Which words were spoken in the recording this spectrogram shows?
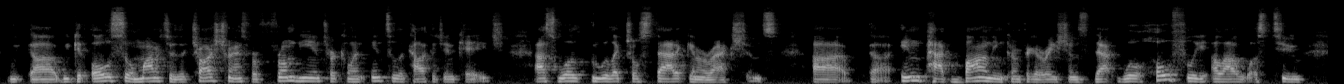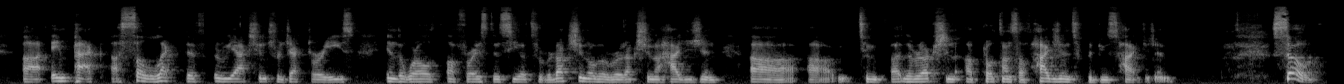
We, uh, we could also monitor the charge transfer from the intercalant into the chalcogen cage, as well through electrostatic interactions, uh, uh, impact bonding configurations that will hopefully allow us to uh, impact uh, selective reaction trajectories in the world of, for instance, CO2 reduction or the reduction of hydrogen uh, um, to uh, the reduction of protons of hydrogen to produce hydrogen. So,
